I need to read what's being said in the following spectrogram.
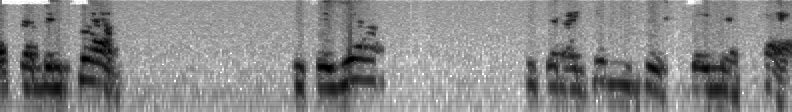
I said, I've been traveling. He said, yeah. He said, I give you this. They meant pat.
